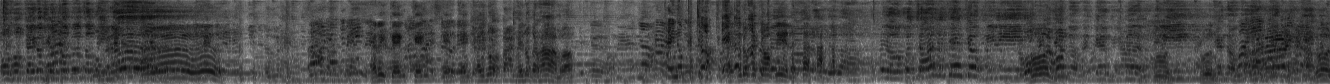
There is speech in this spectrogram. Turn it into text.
โอ้ขอบใจต้องเชียร์ซับเบอร์สักสีเนอันนี้แกงแกงแกงแกงไข่นกไข่นกกระทามเหรอไข่นกกระจอกเทศไข่นกกระจอกนี่ไม่ออกพรรษาในแก้มเจ้าปีนีโอ้ยแก้มน้องในแก้มเติมปีนีโอ้ยแก้มน้องโอ้ย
